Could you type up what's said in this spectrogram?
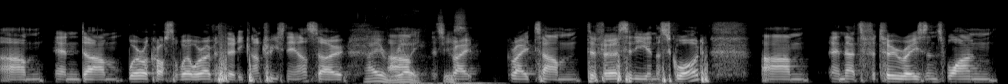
Um, and um, we're across the world. We're over 30 countries now, so hey, really, um, it's Jeez. great great um, diversity in the squad, um, and that's for two reasons. One,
